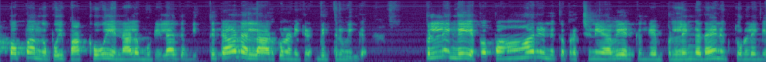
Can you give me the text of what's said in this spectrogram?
அப்பப்ப அங்க போய் பார்க்கவும் என்னால முடியல. அதை வித்துட்டா நல்லா இருக்கும்னு நினைக்கிறேன். வித்துருவீங்க. பிள்ளைங்க எப்ப பாரு எனக்கு பிரச்சனையாவே இருக்குங்க. என் பிள்ளைங்க தான் எனக்கு தொல்லைங்க.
